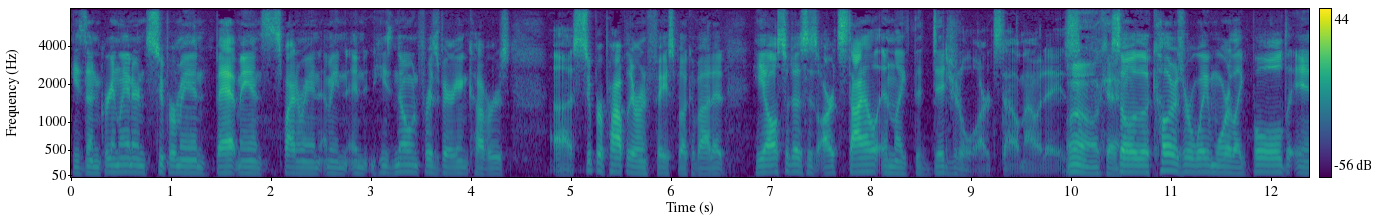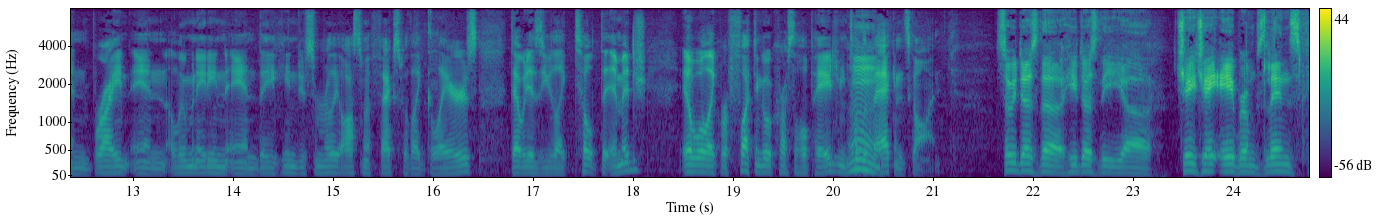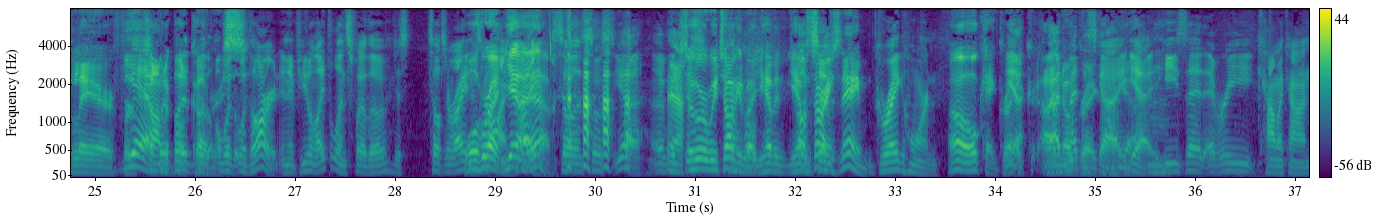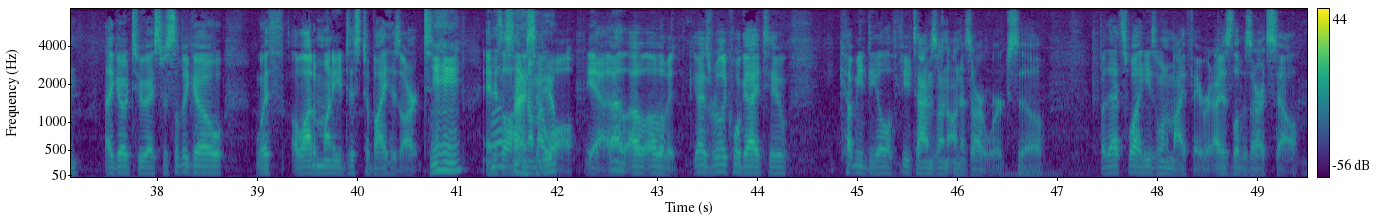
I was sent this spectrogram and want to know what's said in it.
He's done Green Lantern, Superman, Batman, Spider Man. I mean, and he's known for his variant covers. Uh, super popular on Facebook about it. He also does his art style in like the digital art style nowadays. Oh, okay. So the colors are way more like bold and bright and illuminating, and they can do some really awesome effects with like glares. That way, as you like tilt the image, it will like reflect and go across the whole page, and you tilt it back, and it's gone. So he does the he does the uh, J.J. Abrams lens flare for yeah, comic but, book but, covers. with, with art, and if you don't like the lens flare though, just tilt it right. Well, and it's right, gone. yeah, yeah. So, so it's, yeah. uh, so who are we talking about? You haven't you oh, haven't sorry, said his name. Greg Horn. Oh, okay, Greg. Yeah, I I've know met Greg. this guy. Horn, Yeah, he's at every Comic Con I go to. I specifically go with a lot of money just to buy his art, mm-hmm. and it's all hanging nice on my wall. Yeah, I, I, I love it. Guy's a really cool guy too. He cut me a deal a few times on, on his artwork. So, but that's why he's one of my favorite. I just love his art style.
